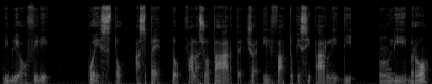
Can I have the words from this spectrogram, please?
bibliofili, questo aspetto fa la sua parte, cioè il fatto che si parli di un libro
